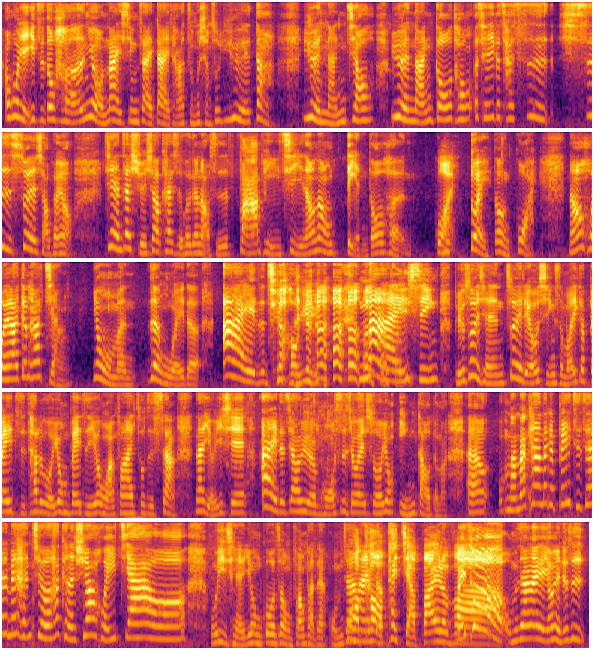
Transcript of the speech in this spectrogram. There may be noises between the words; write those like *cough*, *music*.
啊，我也一直都很有耐心在带他，怎么想说越大越难教，越难沟通，而且一个才四四岁的小朋友，竟然在学校开始会跟老师发脾气，然后那种点都很怪，对，都很怪，然后回来跟他讲。用我们认为的爱的教育，*laughs* 耐心。比如说以前最流行什么，一个杯子，他如果用杯子用完放在桌子上，那有一些爱的教育的模式，就会说用引导的嘛。呃，妈妈看到那个杯子在那边很久，她可能需要回家哦。我以前也用过这种方法的，我们家那个太假掰了吧？没错，我们家那个永远就是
